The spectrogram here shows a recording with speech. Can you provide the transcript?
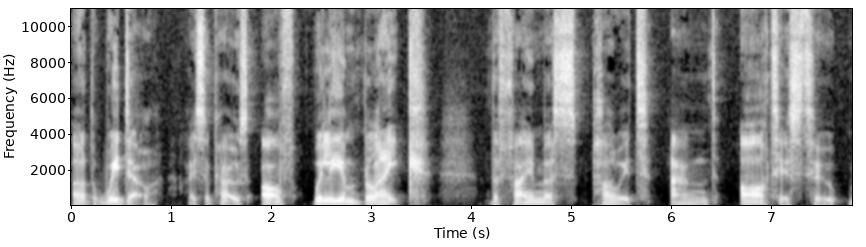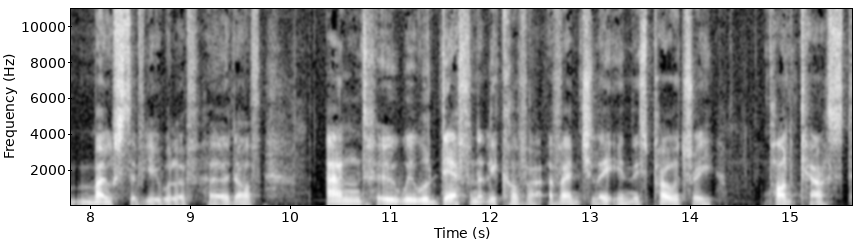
uh, the widow I suppose, of William Blake, the famous poet and artist who most of you will have heard of, and who we will definitely cover eventually in this poetry podcast.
